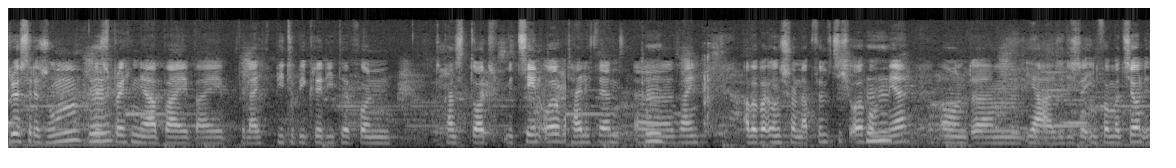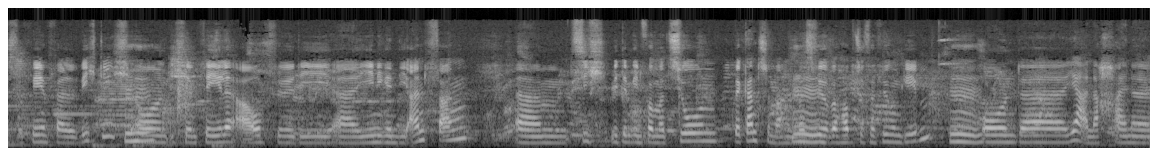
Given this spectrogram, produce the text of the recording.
größere Summen. Mhm. Wir sprechen ja bei, bei vielleicht B2B-Kredite von Du kannst dort mit 10 Euro beteiligt werden äh, mhm. sein, aber bei uns schon ab 50 Euro mhm. und mehr. Und ähm, ja, also diese Information ist auf jeden Fall wichtig mhm. und ich empfehle auch für diejenigen, die anfangen, ähm, sich mit den Informationen bekannt zu machen, was mhm. wir überhaupt zur Verfügung geben. Mhm. Und äh, ja, nach einer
